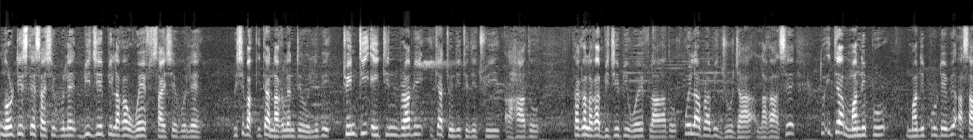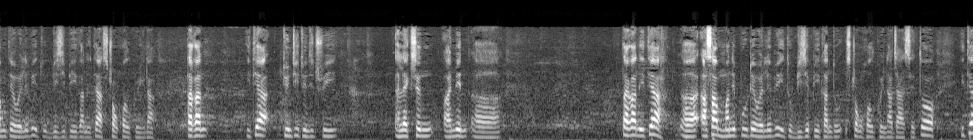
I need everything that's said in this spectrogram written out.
নৰ্থ ইষ্টে বিজেপি লগা ৱেভ চাইছে বোলে বেছিভাগ এতিয়া নাগালেণ্ডে হ'লে বি টুৱেণ্টি এইটিন পৰা টুৱেণ্টি টুৱেণ্টি থ্ৰী তাকে লগা বিজেপি ৱেভ লগাটো পইলাৰ পৰা জোৰ যা লগা আছে তো এতিয়া মণিপুৰ মণিপুৰতে বি আসামতে হ'লে বি বিজেপি কাৰণে এতিয়া ষ্ট্ৰং হল কৰি কিনা তাকান এতিয়া twenty twenty three election I mean তাকান এতিয়া আসাম মণিপুৰতে হ'লে বি এইটো বিজেপি কাৰণটো ষ্ট্ৰং হল কৰি নাযায় আছে তো এতিয়া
